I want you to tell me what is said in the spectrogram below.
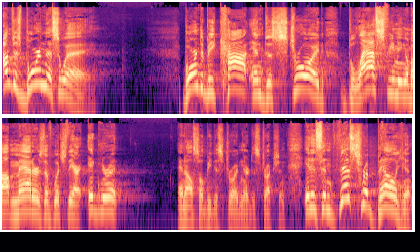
I'm just born this way. Born to be caught and destroyed, blaspheming about matters of which they are ignorant and also be destroyed in their destruction. It is in this rebellion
